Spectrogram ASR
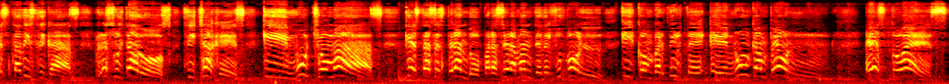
estadísticas, resultados, fichajes y mucho más. ¿Qué estás esperando para ser amante del fútbol y convertirte en un campeón? Esto es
